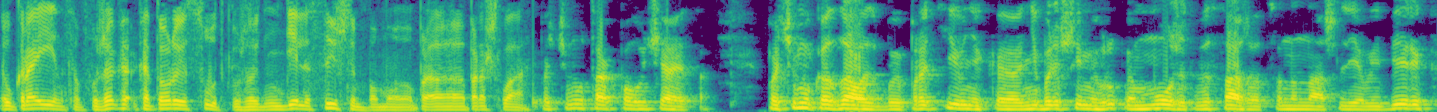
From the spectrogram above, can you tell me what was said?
украинцев. Уже которые сутки, уже неделя с лишним, по-моему, про- прошла. Почему так получается? Почему, казалось бы, противник э, небольшими группами может высаживаться на наш левый берег,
